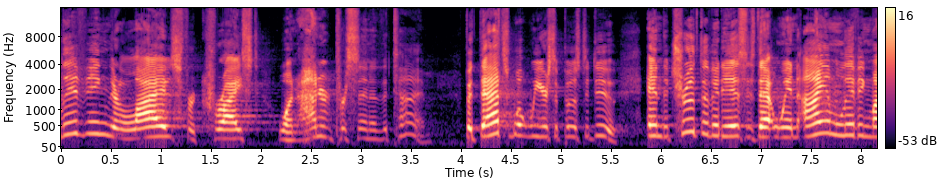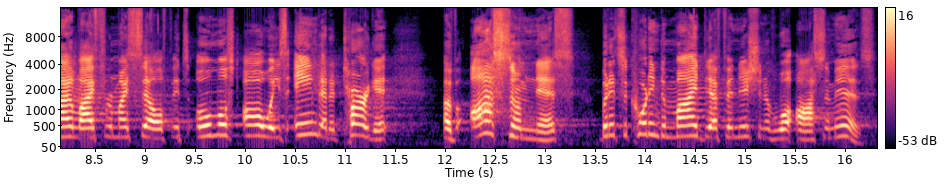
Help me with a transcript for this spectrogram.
living their lives for Christ 100% of the time. But that's what we are supposed to do. And the truth of it is is that when I am living my life for myself, it's almost always aimed at a target of awesomeness, but it's according to my definition of what awesome is.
